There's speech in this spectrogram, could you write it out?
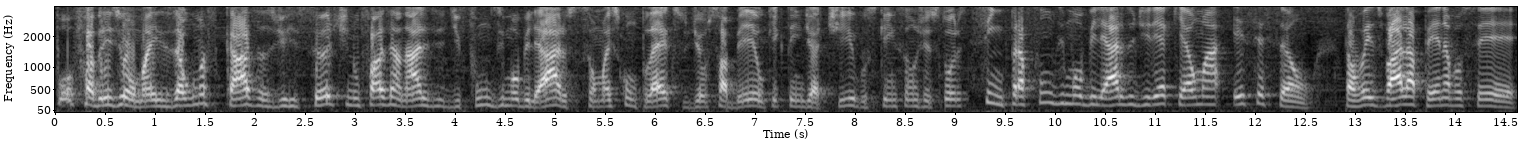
Pô, Fabrício, mas algumas casas de research não fazem análise de fundos imobiliários que são mais complexos de eu saber o que, que tem de ativos, quem são os gestores? Sim, para fundos imobiliários eu diria que é uma exceção. Talvez valha a pena você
